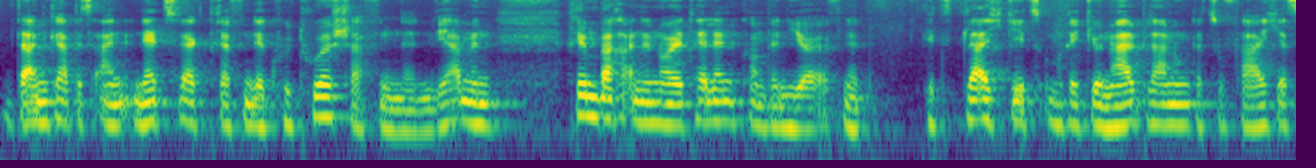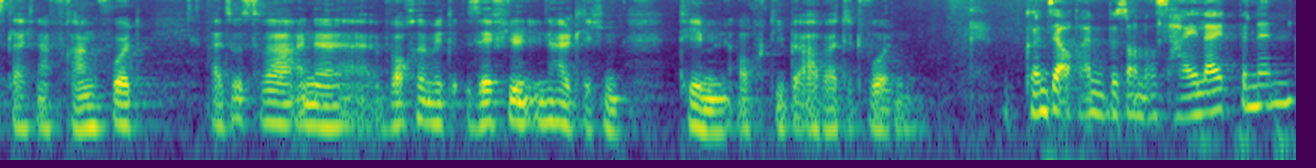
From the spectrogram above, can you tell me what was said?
Dann gab es ein Netzwerktreffen der Kulturschaffenden. Wir haben in Rimbach eine neue Talent Company eröffnet. Jetzt gleich geht es um Regionalplanung, dazu fahre ich jetzt gleich nach Frankfurt. Also es war eine Woche mit sehr vielen inhaltlichen Themen, auch die bearbeitet wurden. Können Sie auch ein besonderes Highlight benennen?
